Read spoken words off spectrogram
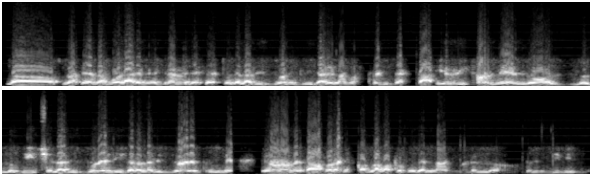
sulla, sulla terra, volare nel grande deserto dell'Arizona e gridare la nostra libertà. Il ritornello lo, lo dice, l'Arizona è libera, l'Arizona è dentro di me, era una metafora che parlava proprio dell'anima del- dell'individuo.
